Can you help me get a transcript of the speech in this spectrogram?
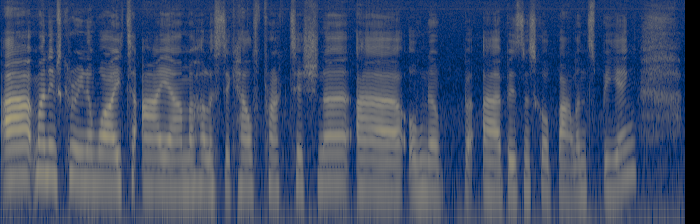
Uh, my name's Karina White. I am a holistic health practitioner, uh, owner a business called Balance Being.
